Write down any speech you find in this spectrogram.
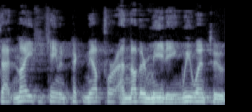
that night he came and picked me up for another meeting. We went to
